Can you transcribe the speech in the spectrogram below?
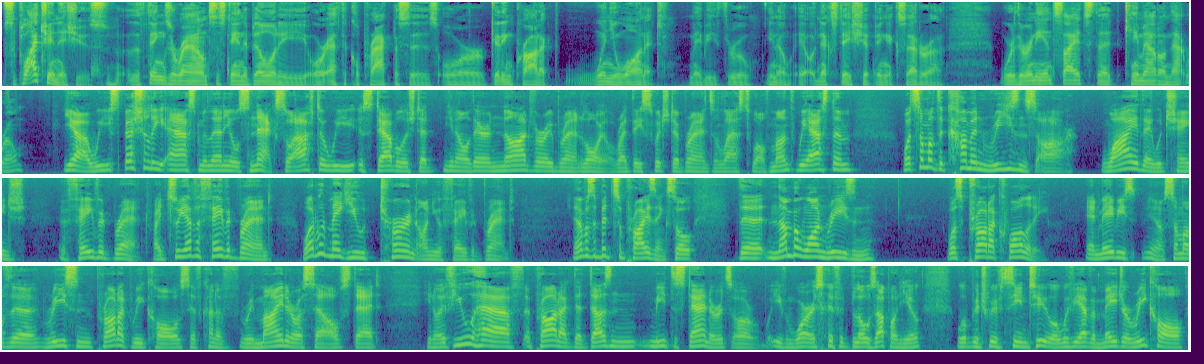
supply chain issues, the things around sustainability or ethical practices or getting product when you want it, maybe through, you know, eh, next day shipping, etc. Were there any insights that came out on that realm? Yeah, we especially asked millennials next. So after we established that, you know, they're not very brand loyal, right? They switched their brands in the last 12 months. We asked them what some of the common reasons are why they would change a favorite brand, right? So you have a favorite brand, what would make you turn on your favorite brand? That was a bit surprising. So the number one reason was product quality. And maybe you know some of the recent product recalls have kind of reminded ourselves that you know if you have a product that doesn't meet the standards, or even worse, if it blows up on you, which we've seen too, or if you have a major recall,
